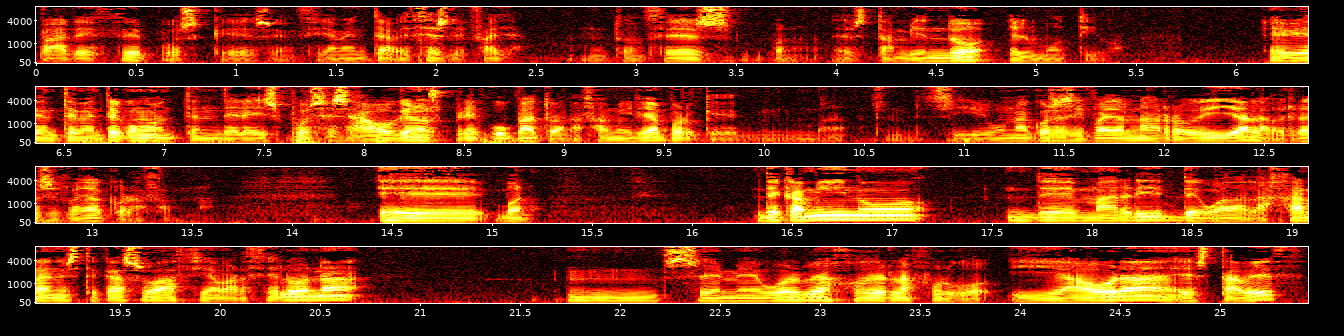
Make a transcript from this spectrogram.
parece pues que sencillamente a veces le falla. Entonces, bueno, están viendo el motivo. Evidentemente, como entenderéis, pues es algo que nos preocupa a toda la familia porque, bueno, si una cosa si falla en la rodilla, la otra si falla el corazón, ¿no? Eh, bueno, de camino de Madrid, de Guadalajara en este caso, hacia Barcelona, mm, se me vuelve a joder la furgo. Y ahora, esta vez,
